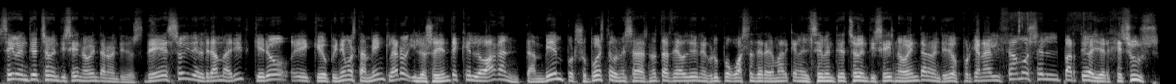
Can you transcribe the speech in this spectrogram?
628 26 90 92. De eso y del Real Madrid quiero eh, que opinemos también, claro, y los oyentes que lo hagan también, por supuesto, con esas notas de audio en el grupo WhatsApp de Remarca en el 628 26 90 92, porque analizamos el partido de ayer. Jesús,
